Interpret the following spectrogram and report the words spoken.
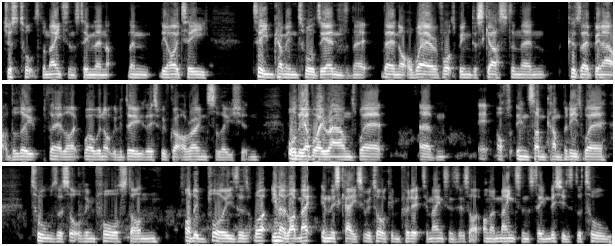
just talk to the maintenance team, then then the IT team come in towards the end and they're, they're not aware of what's been discussed, and then because they've been out of the loop, they're like, well, we're not going to do this. We've got our own solution, or the other way around, where um, in some companies where tools are sort of enforced on on employees as well. You know, like in this case, we're talking predictive maintenance. It's like on a maintenance team, this is the tool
